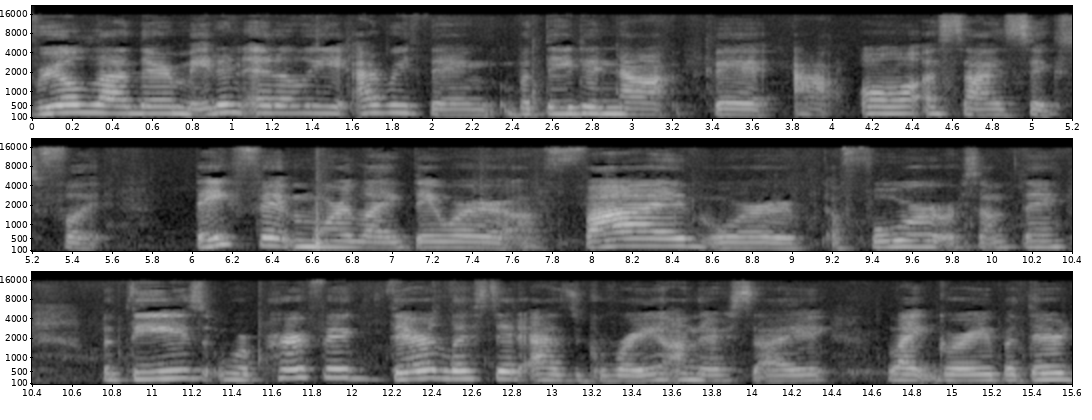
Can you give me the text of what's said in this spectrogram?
real leather, made in Italy, everything, but they did not fit at all a size 6 foot they fit more like they were a five or a four or something. But these were perfect. They're listed as gray on their site, light gray, but they're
